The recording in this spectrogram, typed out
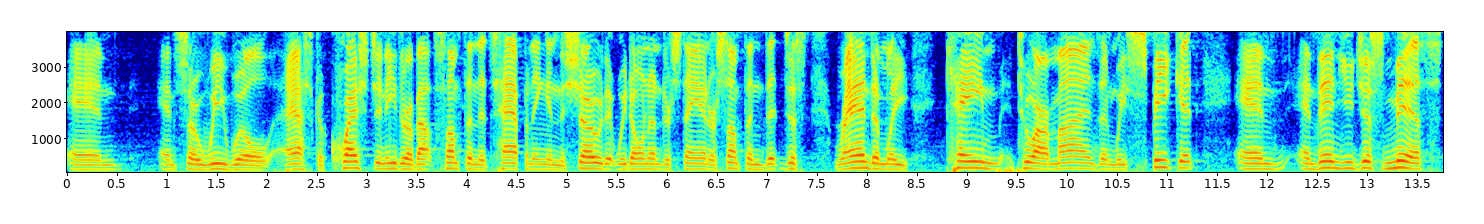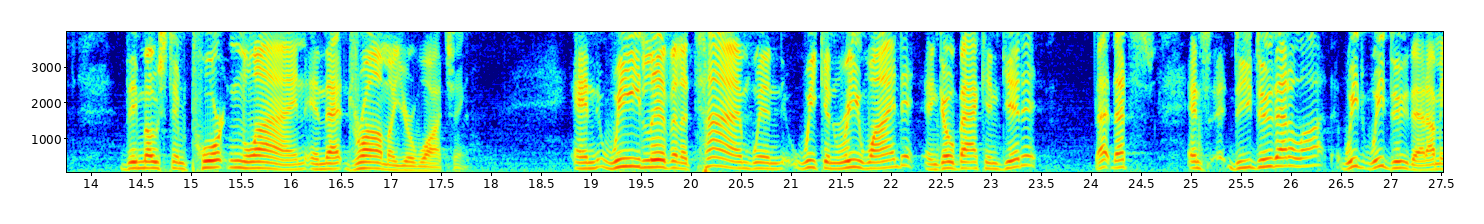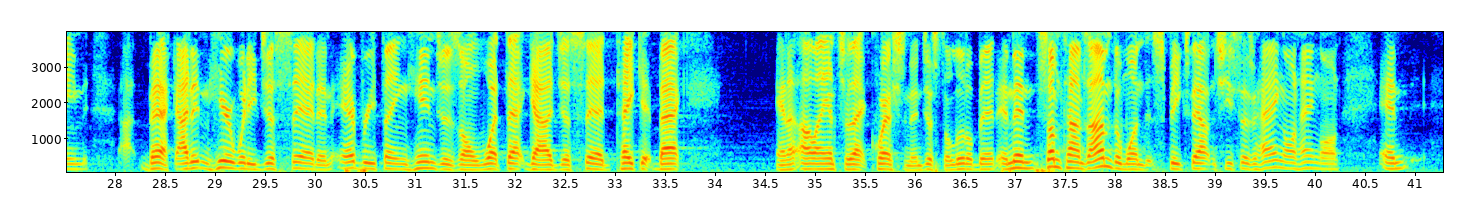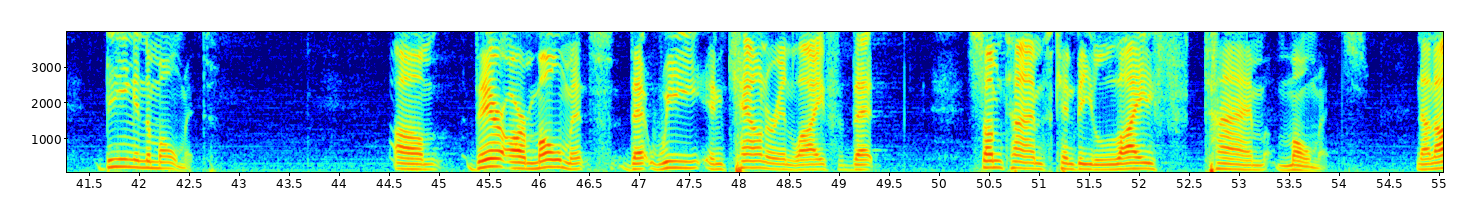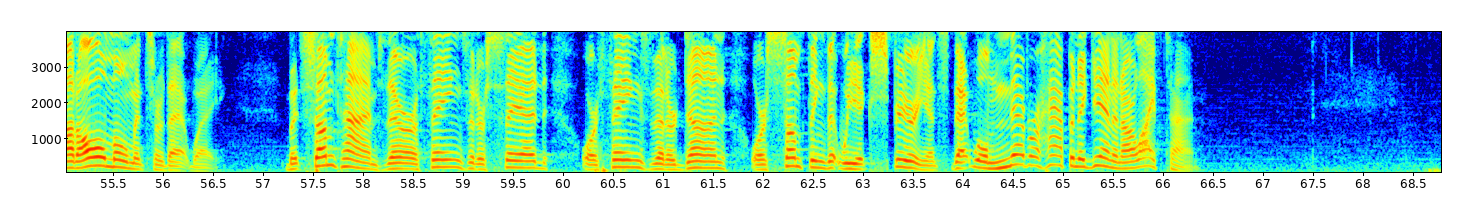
and and so we will ask a question either about something that's happening in the show that we don't understand, or something that just randomly came to our minds, and we speak it, and and then you just missed the most important line in that drama you're watching. And we live in a time when we can rewind it and go back and get it. That, that's, and do you do that a lot? We, we do that. I mean, uh, Beck, I didn't hear what he just said, and everything hinges on what that guy just said. Take it back, and I'll answer that question in just a little bit. And then sometimes I'm the one that speaks out, and she says, Hang on, hang on. And being in the moment. Um, there are moments that we encounter in life that sometimes can be lifetime moments. Now, not all moments are that way, but sometimes there are things that are said or things that are done or something that we experience that will never happen again in our lifetime.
